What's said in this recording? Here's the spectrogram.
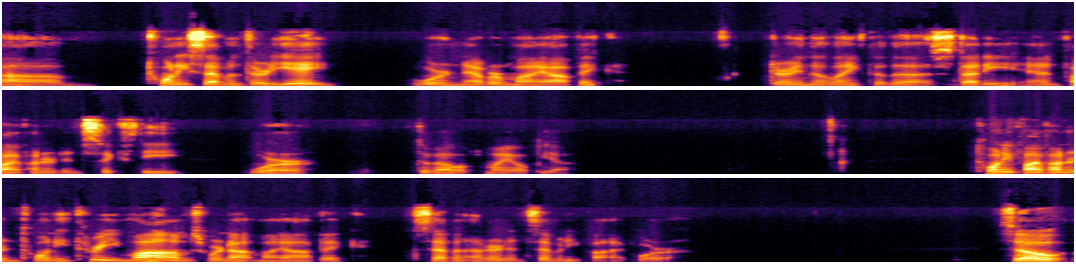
um, 2738 were never myopic during the length of the study, and 560 were developed myopia. 2,523 moms were not myopic, 775 were. So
